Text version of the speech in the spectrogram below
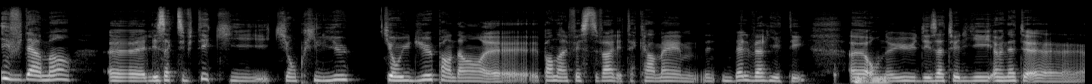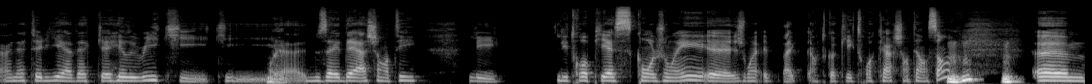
évidemment, euh, les activités qui, qui ont pris lieu, qui ont eu lieu pendant, euh, pendant le festival étaient quand même une belle variété. Euh, Mhm. On a eu des ateliers, un, at- euh, un atelier avec Hillary qui, qui Ouais. euh, nous aidait à chanter les, les trois pièces conjointes, euh, joint- ben, en tout cas que les trois chœurs chantaient ensemble. Mhm. Euh,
